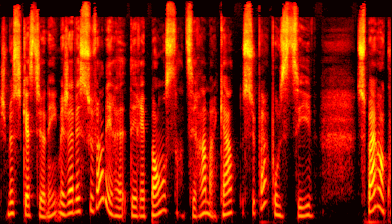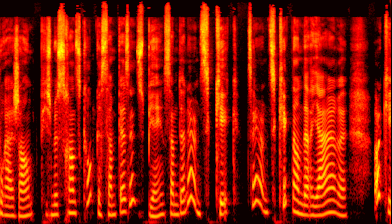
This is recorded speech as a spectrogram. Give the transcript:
je me suis questionnée, mais j'avais souvent des, réponses en tirant ma carte super positives, super encourageantes. Puis je me suis rendu compte que ça me faisait du bien, ça me donnait un petit kick, tu un petit kick dans le derrière. Euh, OK,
